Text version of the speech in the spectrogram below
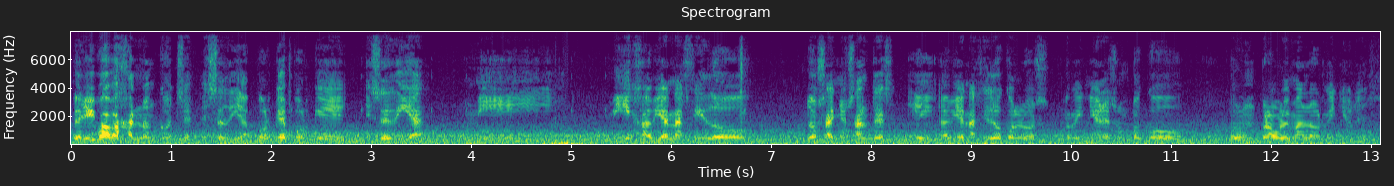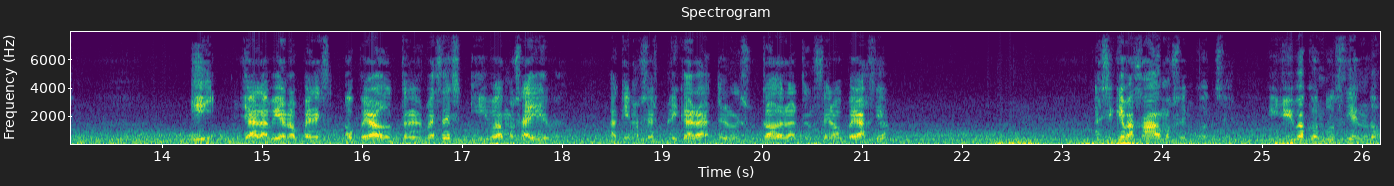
pero iba bajando en coche ese día. ¿Por qué? Porque ese día mi, mi hija había nacido dos años antes y había nacido con los riñones un poco... un problema en los riñones. Y ya la habían operado tres veces y íbamos a ir a que nos explicara el resultado de la tercera operación. Así que bajábamos en coche. Y yo iba conduciendo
